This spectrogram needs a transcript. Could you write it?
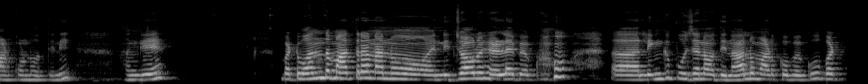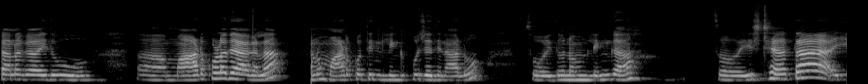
ಮಾಡ್ಕೊಂಡು ಹೋಗ್ತೀನಿ. ಹಾಗೆ ಬಟ್ ಒಂದು ಮಾತ್ರ ನಾನು ನಿಜವಾಗ್ಲೂ ಹೇಳಲೇಬೇಕು. ಲಿಂಗ ಪೂಜೆ ನಾವು ದಿನಾಲೂ ಮಾಡ್ಕೋಬೇಕು. ಬಟ್ ನನಗೆ ಇದು ಮಾಡ್ಕೊಳ್ಳೋದೇ ಆಗಲ್ಲ. ನಾನು ಮಾಡ್ಕೋತೀನಿ ಲಿಂಗ ಪೂಜೆ ದಿನಾಲು. ಸೊ ಇದು ನಮ್ಮ ಲಿಂಗ. ಸೊ ಇಷ್ಟು ಹೇಳ್ತಾ ಈ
